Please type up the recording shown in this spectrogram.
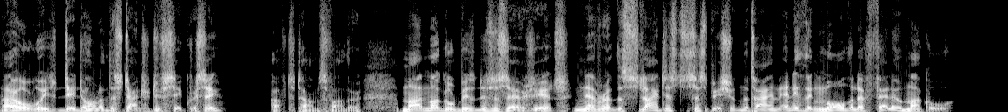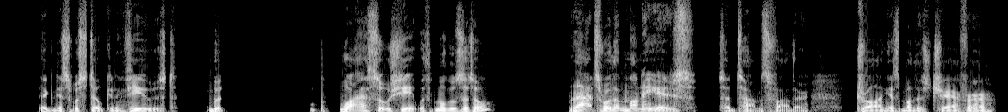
I always did honor the statute of secrecy, puffed Tom's father. My muggle business associates never have the slightest suspicion that I am anything more than a fellow muggle. Ignis was still confused. But why associate with muggles at all? That's where the money is, said Tom's father, drawing his mother's chair for her.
